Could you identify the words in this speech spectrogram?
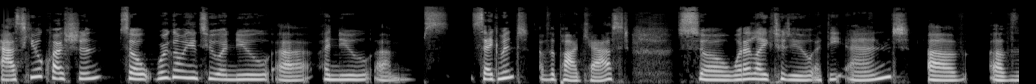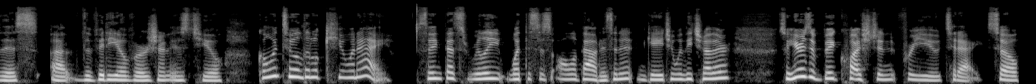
ask you a question. So we're going into a new, uh, a new, um, segment of the podcast. So what I like to do at the end of of this uh, the video version is to go into a little Q and A. So I think that's really what this is all about, isn't it? Engaging with each other. So here's a big question for you today. So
